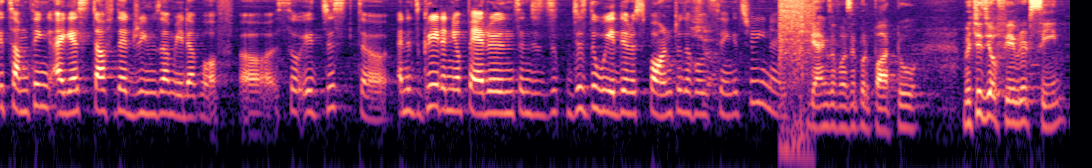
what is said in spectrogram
it's something I guess stuff that dreams are made up of. Uh, so it just uh, and it's great, and your parents and just just the way they respond to the whole thing, it's really nice. Gangs of Wasseypur Part 2. Which is your favorite scene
